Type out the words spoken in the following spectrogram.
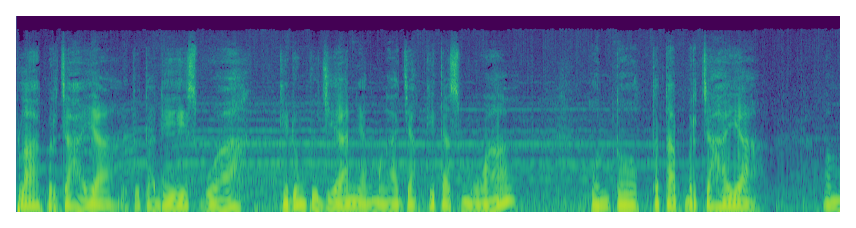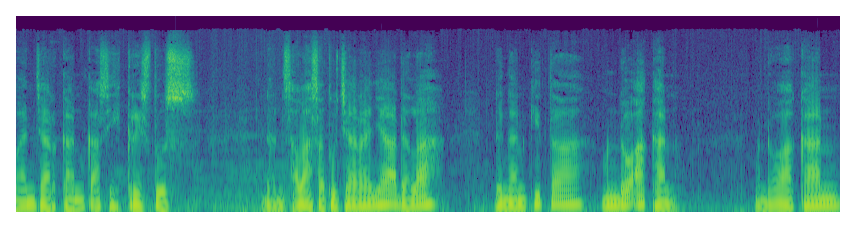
Tetaplah bercahaya itu tadi sebuah kidung pujian yang mengajak kita semua untuk tetap bercahaya, memancarkan kasih Kristus. Dan salah satu caranya adalah dengan kita mendoakan. Mendoakan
